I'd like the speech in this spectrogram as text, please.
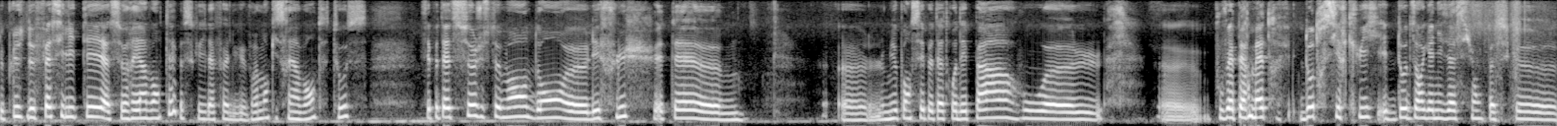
le plus de facilité à se réinventer, parce qu'il a fallu vraiment qu'ils se réinventent tous, c'est peut-être ceux justement dont euh, les flux étaient euh, le mieux pensés peut-être au départ, ou euh, pouvait permettre d'autres circuits et d'autres organisations parce que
